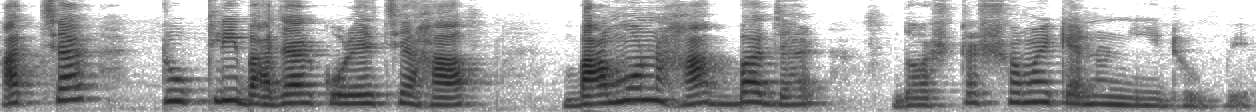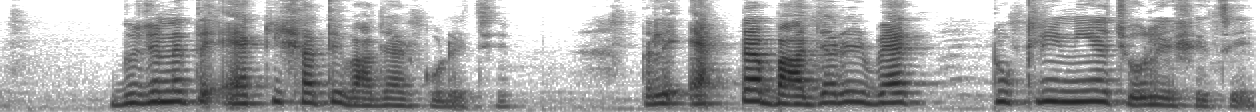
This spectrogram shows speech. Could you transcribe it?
আচ্ছা টুকলি বাজার করেছে হাফ। বামন হাফ বাজার দশটার সময় কেন নিয়ে ঢুকবে? দুজনে তো একই সাথে বাজার করেছে। তাহলে একটা বাজারের ব্যাগ টুকলি নিয়ে চলে এসেছে।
